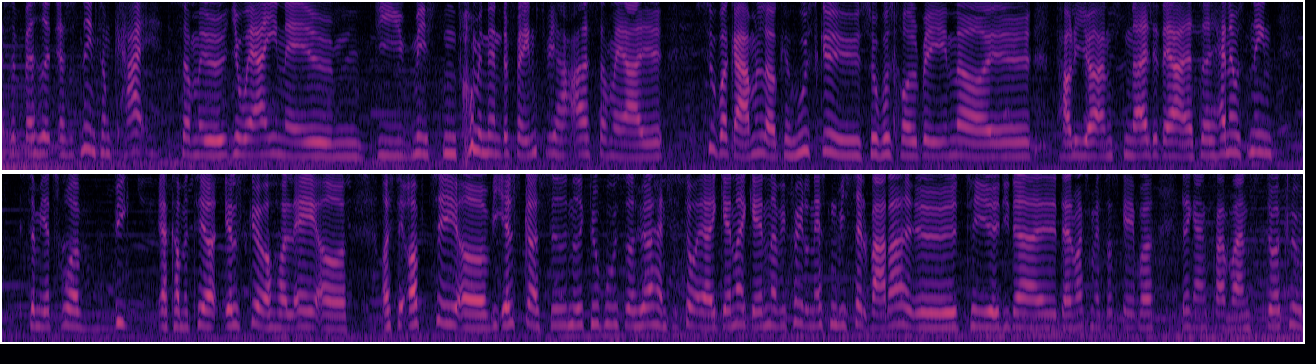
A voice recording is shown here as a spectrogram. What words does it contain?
Altså, hvad hedder det? Altså sådan en som Kai, som øh, jo er en af øh, de mest prominente fans, vi har, som er øh, super gammel og kan huske øh, Sofus Krølben og øh, Pauli Jørgensen og alt det der. Altså, han er jo sådan en, som jeg tror, vi er kommet til at elske og holde af og, og se op til, og vi elsker at sidde nede i klubhuset og høre hans historier igen og igen, og vi føler næsten, at vi selv var der øh, til de der øh, Danmarksmesterskaber, dengang frem var en stor klub.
